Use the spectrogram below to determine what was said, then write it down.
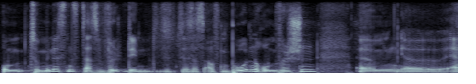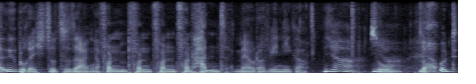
um zumindest das, Wi- den- das, das auf dem Boden rumwischen ähm, äh, erübrigt sozusagen, von, von, von, von Hand mehr oder weniger. Ja, So, ja. noch- Und,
